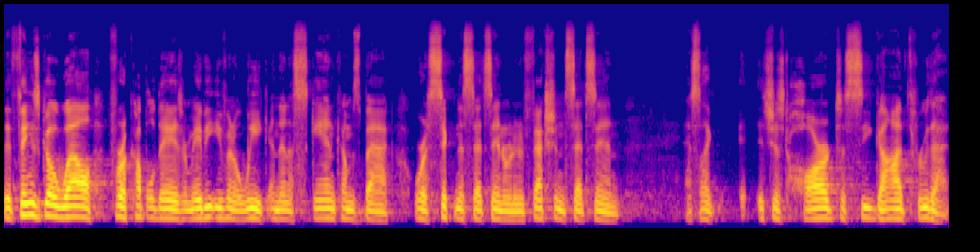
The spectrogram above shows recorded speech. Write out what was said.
That things go well for a couple days or maybe even a week, and then a scan comes back, or a sickness sets in, or an infection sets in. It's like, it's just hard to see God through that.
